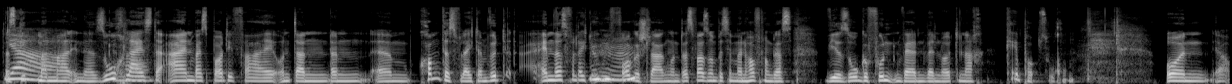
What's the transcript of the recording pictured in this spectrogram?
Das Ja, gibt man mal in der Suchleiste ein bei Spotify und dann, dann ähm, kommt das vielleicht, dann wird einem das vielleicht irgendwie vorgeschlagen. Und das war so ein bisschen meine Hoffnung, dass wir so gefunden werden, wenn Leute nach K-Pop suchen. Und ja,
